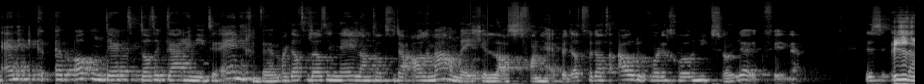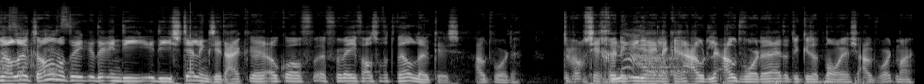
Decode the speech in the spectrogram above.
en ik heb ook ontdekt dat ik daarin niet de enige ben, maar dat we dat in Nederland, dat we daar allemaal een beetje last van hebben. Dat we dat ouder worden gewoon niet zo leuk vinden. Dus is het wel leuk dan? Want ik, in die, die stelling zit eigenlijk ook wel verweven alsof het wel leuk is, oud worden. Terwijl op zich gun ik nou, iedereen lekker oud, oud worden. Hè. Natuurlijk is dat mooi als je oud wordt, maar...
